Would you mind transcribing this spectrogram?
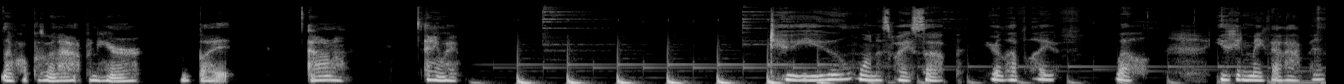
like, what was going to happen here, but I don't know. Anyway. Do you want to spice up your love life? Well, you can make that happen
